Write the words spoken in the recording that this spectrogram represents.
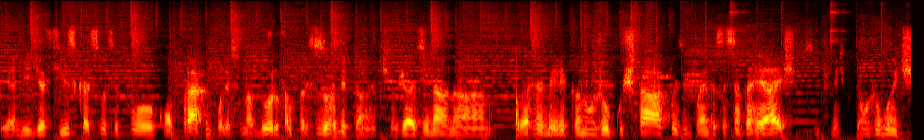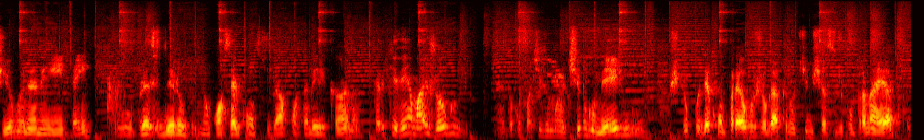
E a mídia física, se você for comprar com colecionador, é um preço exorbitante. Eu já vi na, na, live americana um jogo custar coisa de 50, 60 reais, simplesmente porque é um jogo antigo, né? Ninguém tem. O brasileiro não consegue comprar uma conta americana. Quero que venha mais jogo retrocompatível no antigo mesmo. Se eu puder comprar, eu vou jogar, que eu não tive chance de comprar na época.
